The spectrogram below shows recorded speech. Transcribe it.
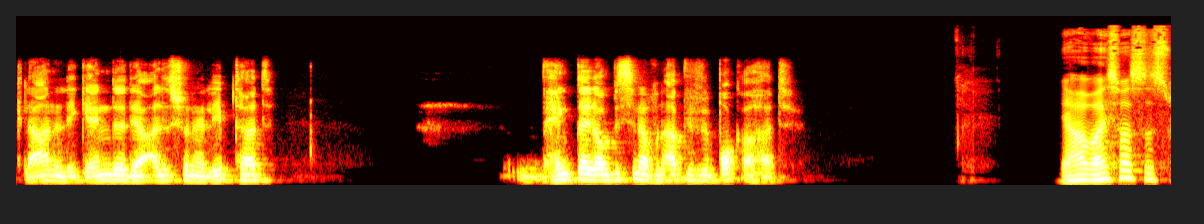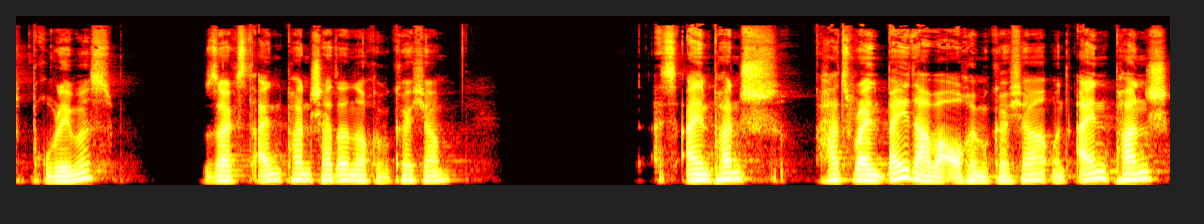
Klar, eine Legende, der alles schon erlebt hat. Hängt auch ein bisschen davon ab, wie viel Bock er hat. Ja, weißt du, was das Problem ist? Du sagst, einen Punch hat er noch im Köcher. Ein Punch hat Ryan Bader aber auch im Köcher und ein Punch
